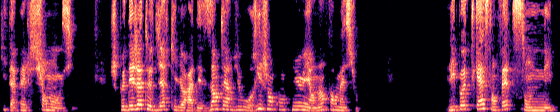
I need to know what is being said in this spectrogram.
qui t'appelle sûrement aussi. Je peux déjà te dire qu'il y aura des interviews riches en contenu et en informations. Les podcasts, en fait, sont nés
